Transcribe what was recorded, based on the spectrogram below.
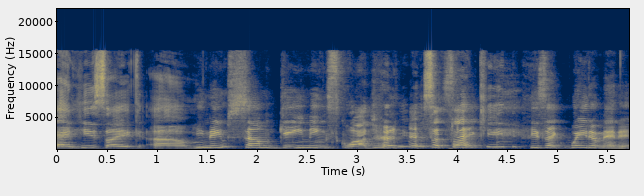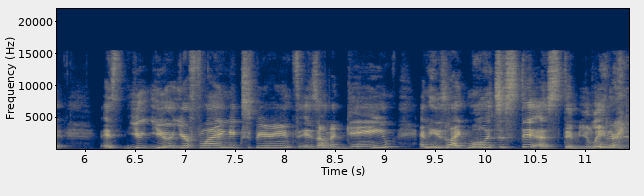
And he's like, um, he named some gaming squadron. It's like fucking- he's like, wait a minute. It's, you, you, your flying experience is on a game, and he's like, well, it's a, sti- a stimulator.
